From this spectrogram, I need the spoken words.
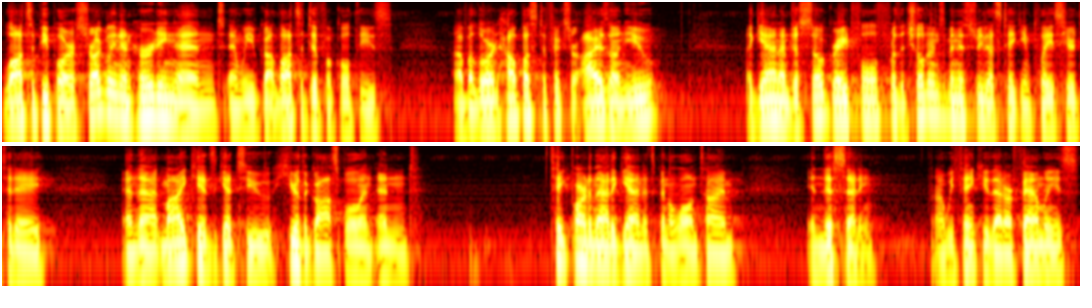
Lots of people are struggling and hurting, and, and we've got lots of difficulties. Uh, but Lord, help us to fix our eyes on you. Again, I'm just so grateful for the children's ministry that's taking place here today, and that my kids get to hear the gospel and, and take part in that again. It's been a long time in this setting. Uh, we thank you that our families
